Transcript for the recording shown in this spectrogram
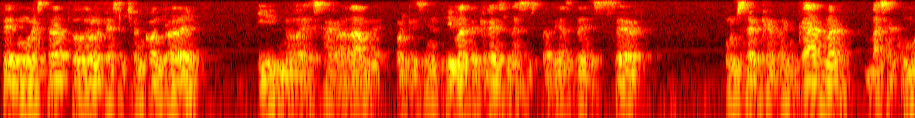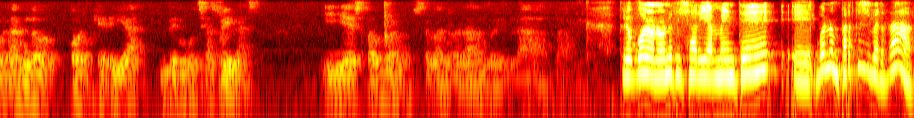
te muestra todo lo que has hecho en contra de él. Y no es agradable, porque si encima te crees las historias de ser un ser que reencarna, vas acumulando porquería de muchas vidas. Y esto, bueno, se va enredando y. Pero bueno, no necesariamente. eh, bueno, en parte es verdad.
